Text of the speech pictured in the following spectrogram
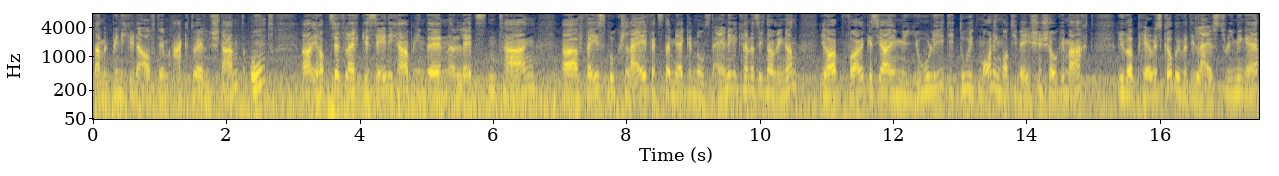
Damit bin ich wieder auf dem aktuellen Stand und äh, ihr habt es ja vielleicht gesehen, ich habe in den letzten Tagen äh, Facebook Live jetzt da mehr genutzt. Einige können sich noch erinnern, ich habe voriges Jahr im Juli die Do It Morning Motivation Show gemacht über Periscope, über die Livestreaming App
